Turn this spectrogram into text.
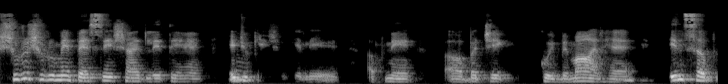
शुरू शुरू में पैसे शायद लेते हैं एजुकेशन हम्म। के लिए अपने बच्चे कोई बीमार है हम्म। इन सब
